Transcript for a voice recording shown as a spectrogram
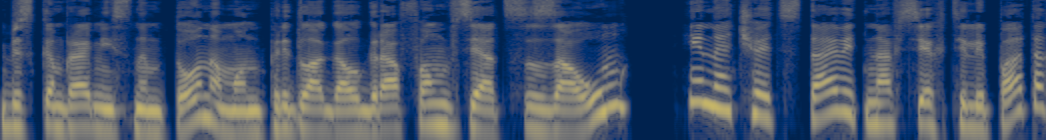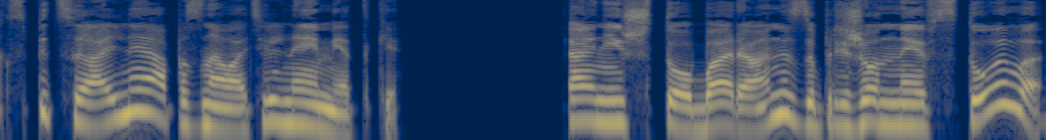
Бескомпромиссным тоном он предлагал графам взяться за ум и начать ставить на всех телепатах специальные опознавательные метки. «Они что, бараны, запряженные в стойло?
